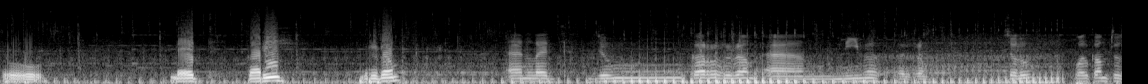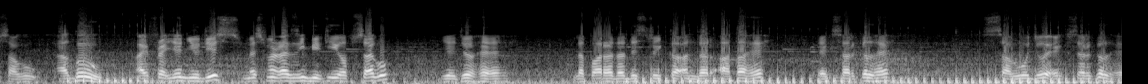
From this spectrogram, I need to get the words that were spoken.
तो लेट करी रिडम एंड लेट जुमकर रिडम एंड नीम रिडम चलो वेलकम टू सागू आगो I present you this mesmerising beauty of Sago ये जो है लपारादा डिस्ट्रिक्ट का अंदर आता है। एक सर्कल है। सागो जो एक सर्कल है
